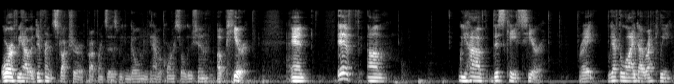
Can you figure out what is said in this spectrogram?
or if we have a different structure of preferences, we can go and we can have a corner solution up here. And if um, we have this case here, right, we have to lie directly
